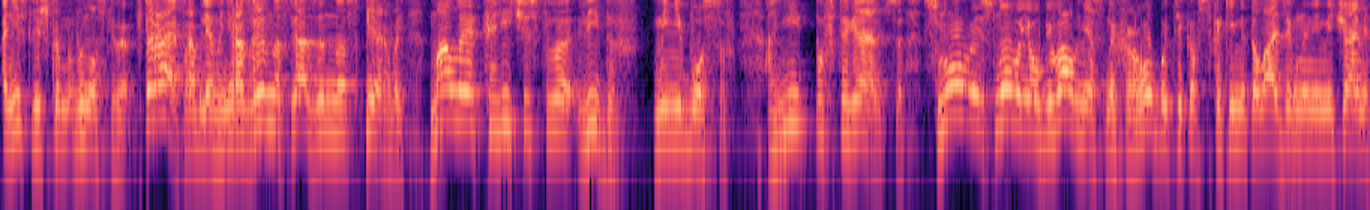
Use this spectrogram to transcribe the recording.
Они слишком выносливые. Вторая проблема неразрывно связана с первой. Малое количество видов мини-боссов. Они повторяются. Снова и снова я убивал местных роботиков с какими-то лазерными мечами.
